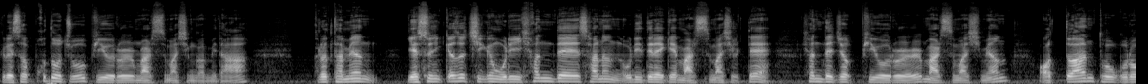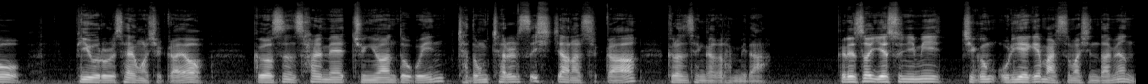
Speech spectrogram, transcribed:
그래서 포도주 비유를 말씀하신 겁니다. 그렇다면 예수님께서 지금 우리 현대에 사는 우리들에게 말씀하실 때 현대적 비유를 말씀하시면 어떠한 도구로 비유를 사용하실까요? 그것은 삶의 중요한 도구인 자동차를 쓰시지 않았을까 그런 생각을 합니다. 그래서 예수님이 지금 우리에게 말씀하신다면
